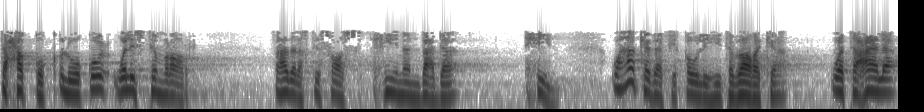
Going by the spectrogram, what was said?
تحقق الوقوع والاستمرار فهذا الاختصاص حينا بعد حين. وهكذا في قوله تبارك وتعالى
